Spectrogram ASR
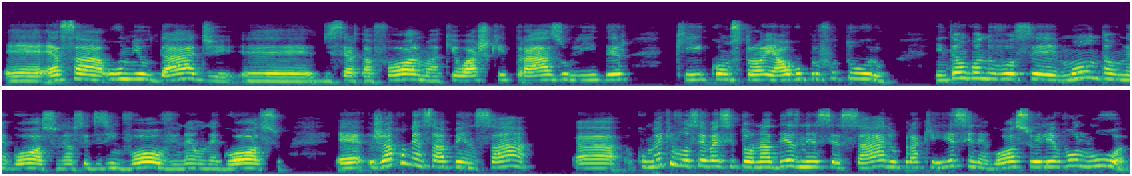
é essa humildade, é, de certa forma, que eu acho que traz o líder que constrói algo para o futuro. Então, quando você monta um negócio, né, você desenvolve né, um negócio, é, já começar a pensar ah, como é que você vai se tornar desnecessário para que esse negócio ele evolua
